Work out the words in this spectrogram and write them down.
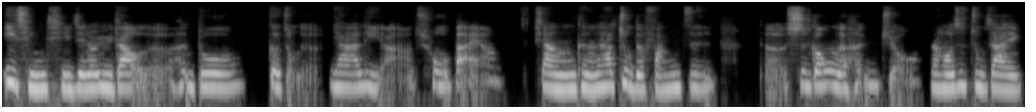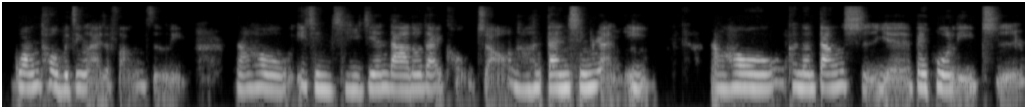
疫情期间就遇到了很多各种的压力啊、挫败啊，像可能他住的房子。呃，施工了很久，然后是住在光透不进来的房子里，然后疫情期间大家都戴口罩，然后很担心染疫，然后可能当时也被迫离职，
